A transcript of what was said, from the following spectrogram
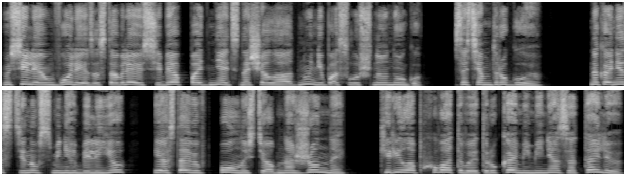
Усилием воли я заставляю себя поднять сначала одну непослушную ногу, затем другую. Наконец, стянув с меня белье и оставив полностью обнаженной, Кирилл обхватывает руками меня за талию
